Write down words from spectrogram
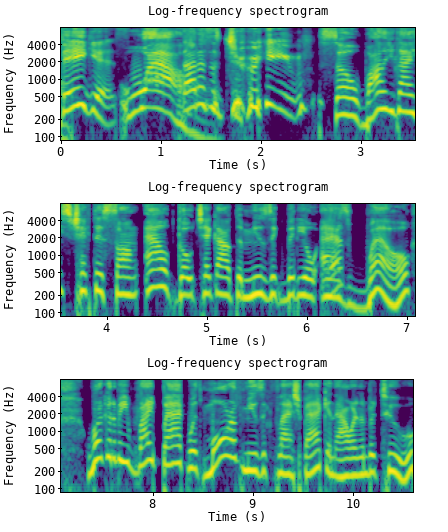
Vegas. wow. That is a dream. So while you guys check this song out, go check out the music video as well. We're gonna be right back with more of Music Flashback in hour number two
